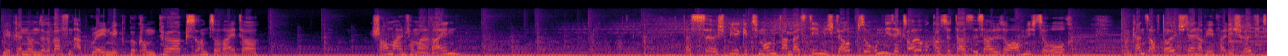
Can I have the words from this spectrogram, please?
Wir können unsere Waffen upgraden, wir bekommen Perks und so weiter. Schauen wir einfach mal rein. Das äh, Spiel gibt es momentan bei Steam. Ich glaube, so um die 6 Euro kostet das. Ist also auch nicht so hoch. Man kann es auf Deutsch stellen, auf jeden Fall die Schrift.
